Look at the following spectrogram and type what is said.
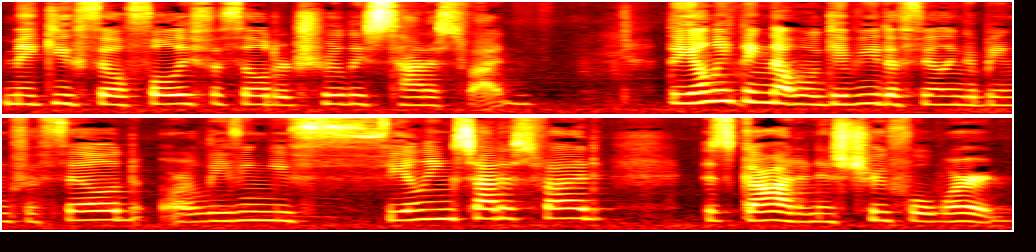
make you feel fully fulfilled or truly satisfied. The only thing that will give you the feeling of being fulfilled or leaving you feeling satisfied is God and His truthful word.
